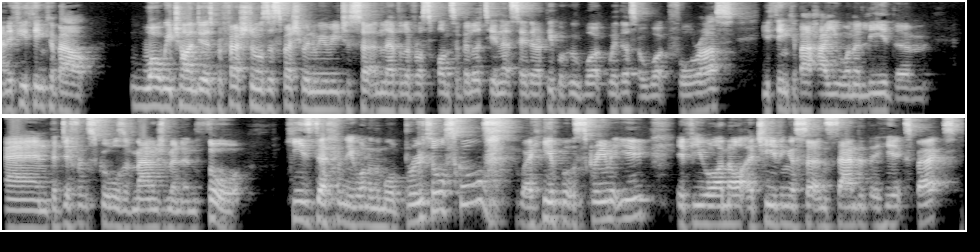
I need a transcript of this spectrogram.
And if you think about what we try and do as professionals, especially when we reach a certain level of responsibility, and let's say there are people who work with us or work for us, you think about how you want to lead them and the different schools of management and thought. He's definitely one of the more brutal schools where he will scream at you if you are not achieving a certain standard that he expects.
